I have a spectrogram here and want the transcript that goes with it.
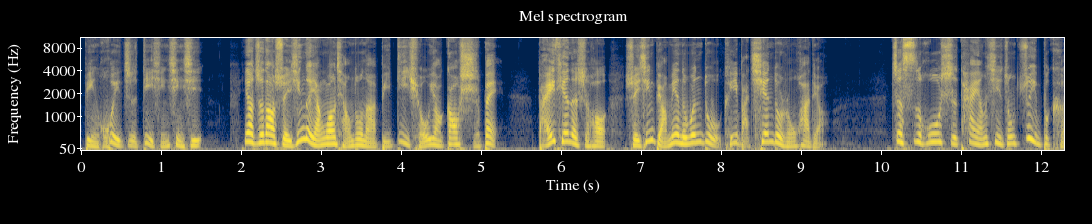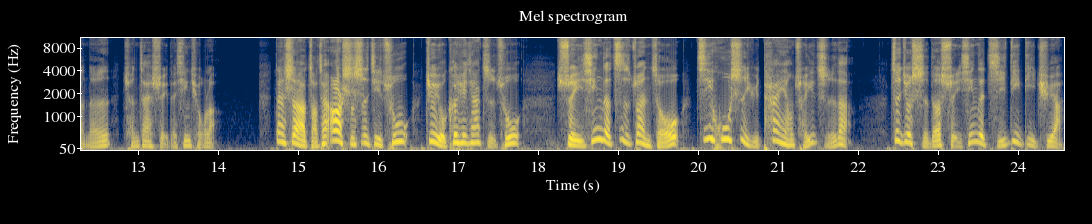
并绘制地形信息。要知道，水星的阳光强度呢，比地球要高十倍。白天的时候，水星表面的温度可以把铅都融化掉。这似乎是太阳系中最不可能存在水的星球了。但是啊，早在二十世纪初，就有科学家指出，水星的自转轴几乎是与太阳垂直的。这就使得水星的极地地区啊，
